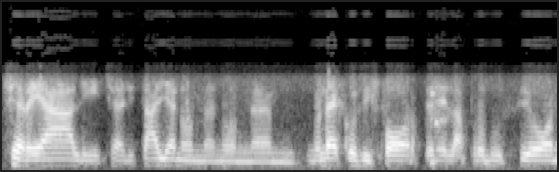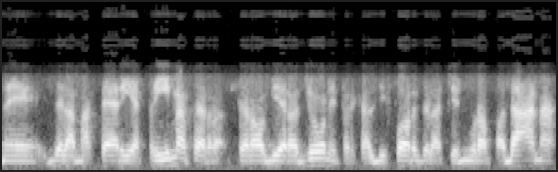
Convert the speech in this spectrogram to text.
cereali, cioè l'Italia non, non, non, è così forte nella produzione della materia prima per, per, ovvie ragioni, perché al di fuori della pianura padana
